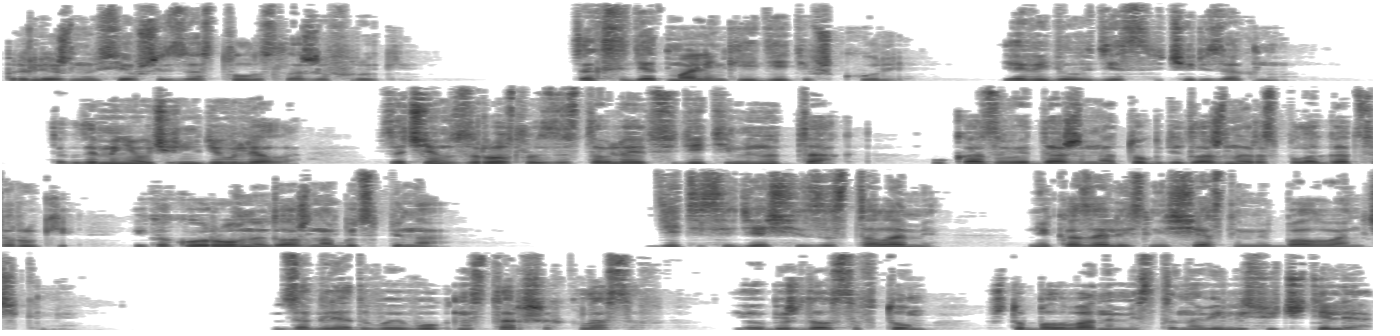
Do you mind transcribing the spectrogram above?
прилежно усевшись за стол и сложив руки. Так сидят маленькие дети в школе. Я видел в детстве через окно. Тогда меня очень удивляло, зачем взрослые заставляют сидеть именно так, указывая даже на то, где должны располагаться руки и какой ровной должна быть спина. Дети, сидящие за столами, мне казались несчастными болванчиками. Заглядывая в окна старших классов, я убеждался в том, что болванами становились учителя,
